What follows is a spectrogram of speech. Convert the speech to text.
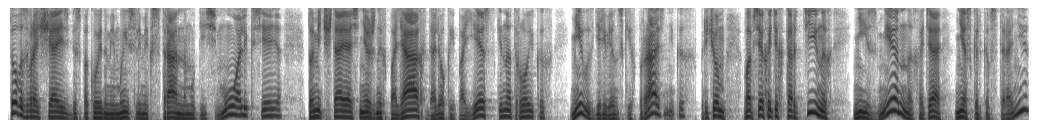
то возвращаясь беспокойными мыслями к странному письму Алексея, то мечтая о снежных полях, далекой поездке на тройках, милых деревенских праздниках, причем во всех этих картинах неизменно, хотя несколько в стороне,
